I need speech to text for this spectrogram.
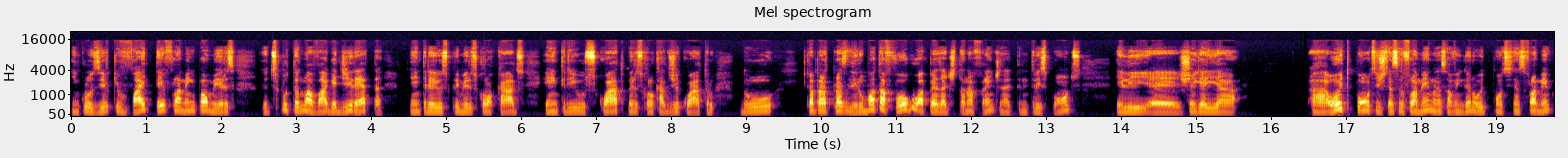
inclusive que vai ter Flamengo e Palmeiras disputando uma vaga direta entre os primeiros colocados, entre os quatro primeiros colocados G4 do Campeonato Brasileiro. O Botafogo, apesar de estar na frente, né, 33 pontos, ele é, chega aí a a 8 pontos de distância do Flamengo, né? Salvo engano, 8 pontos de distância do Flamengo.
